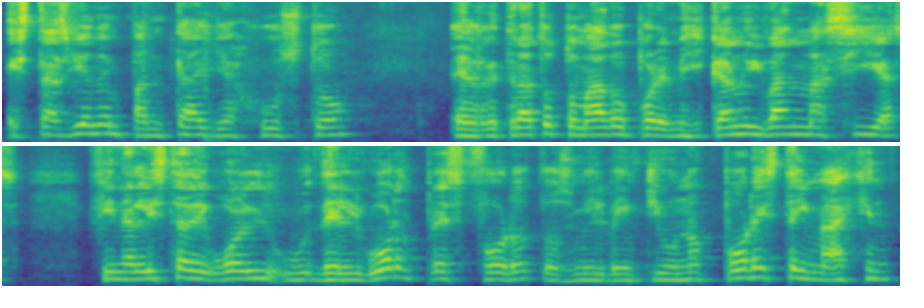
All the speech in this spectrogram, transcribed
Estás viendo en pantalla justo el retrato tomado por el mexicano Iván Macías, finalista del World Press Foro 2021, por esta imagen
